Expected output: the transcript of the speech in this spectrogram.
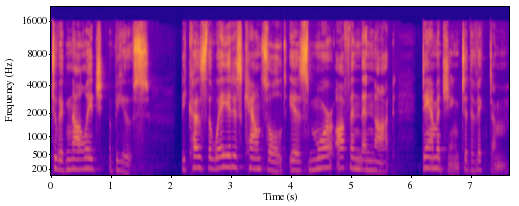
to acknowledge abuse because the way it is counseled is more often than not damaging to the victim.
